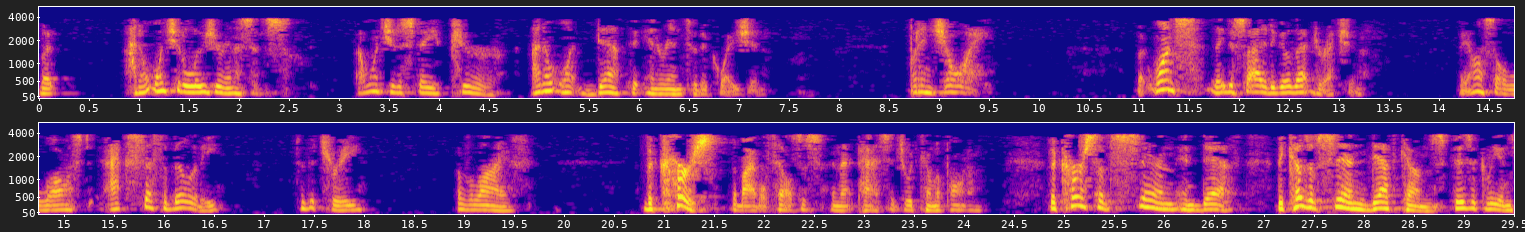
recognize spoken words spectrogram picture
But I don't want you to lose your innocence. I want you to stay pure. I don't want death to enter into the equation, but enjoy. But once they decided to go that direction, they also lost accessibility to the tree of life. The curse, the Bible tells us in that passage, would come upon them. The curse of sin and death. Because of sin, death comes physically and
